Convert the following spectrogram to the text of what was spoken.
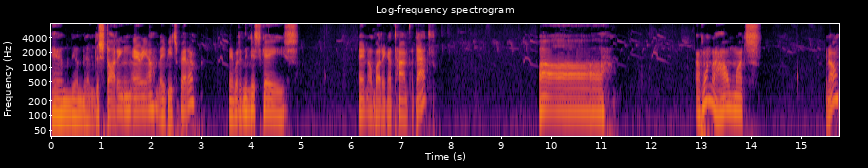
the, the, the starting area, maybe it's better. Okay, but in this case, ain't nobody got time for that. Uh, I wonder how much, you know?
